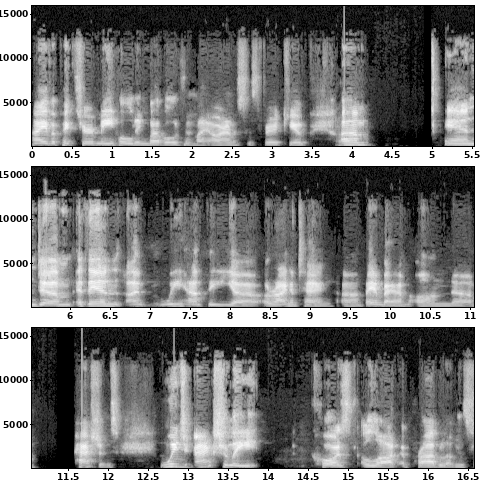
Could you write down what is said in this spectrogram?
I have a picture of me holding Bubbles in my arms. It's very cute. Um, and, um, and then I, we had the uh, orangutan uh, Bam Bam on uh, Passions, which actually caused a lot of problems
